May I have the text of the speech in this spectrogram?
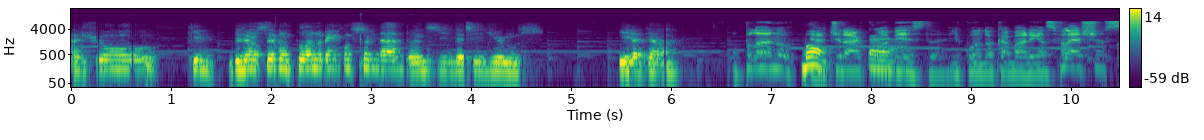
Acho que devemos ter um plano bem consolidado antes de decidirmos ir até lá. O plano Bom, é atirar com é... a besta e quando acabarem as flechas,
